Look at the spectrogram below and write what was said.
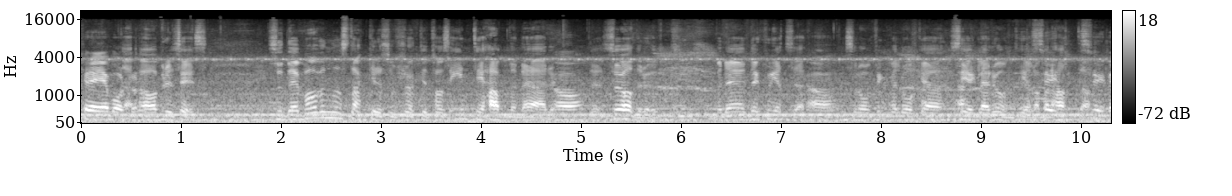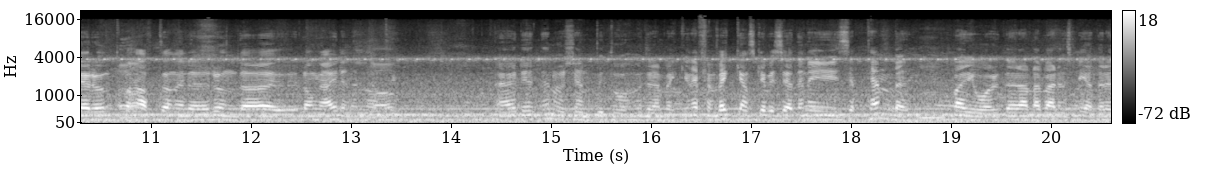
Preja bort. Ja, precis. Så det var väl någon stackare som försökte ta sig in till hamnen här Ja. eh, söderut. Men det, det sket sig. Ja. Så de fick väl åka segla runt hela Manhattan. Segla runt Ja. Manhattan eller runda Long Island eller Ja. någonting. Nej, det, det är nog kämpigt då under den veckan. FN-veckan ska vi säga, den är ju i september Mm. varje år där alla världens ledare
